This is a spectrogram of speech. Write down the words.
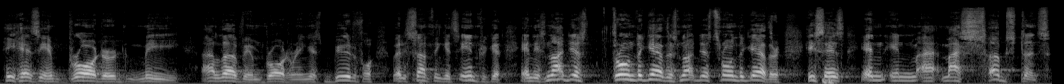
He has embroidered me. I love embroidering. It's beautiful, but it's something that's intricate. And it's not just thrown together. It's not just thrown together. He says, in, in my, my substance.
